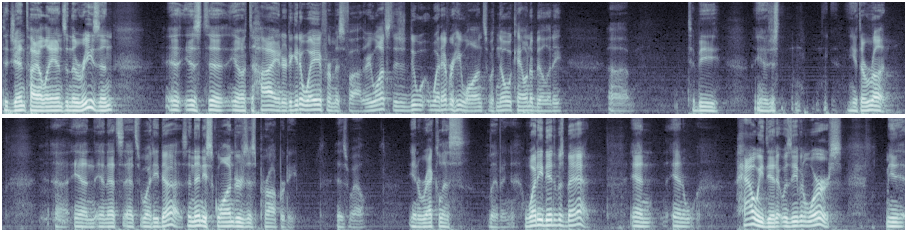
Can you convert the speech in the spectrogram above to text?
the Gentile lands, and the reason is to you know to hide or to get away from his father. He wants to just do whatever he wants with no accountability. Uh, to be, you know, just you have to run, uh, and and that's that's what he does. And then he squanders his property, as well, in reckless living. What he did was bad, and and how he did it was even worse. I mean,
